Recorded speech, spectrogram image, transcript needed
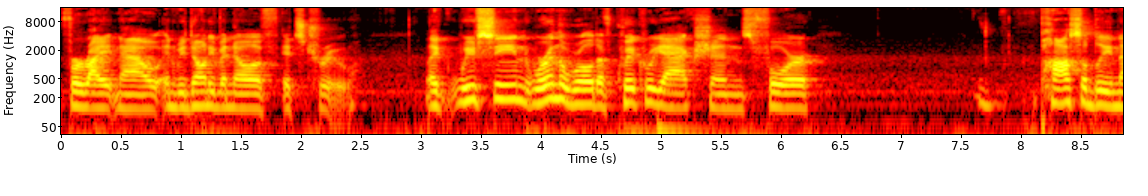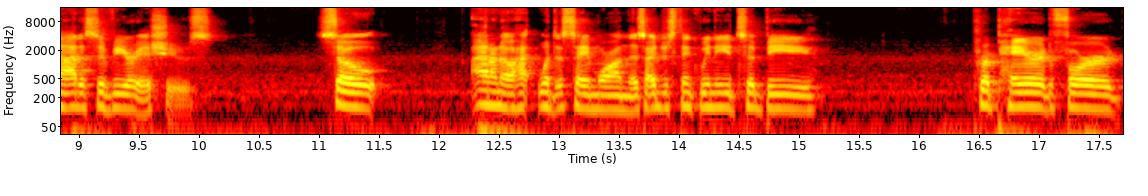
for right now, and we don't even know if it's true. Like we've seen, we're in the world of quick reactions for possibly not as severe issues. So I don't know what to say more on this. I just think we need to be prepared for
